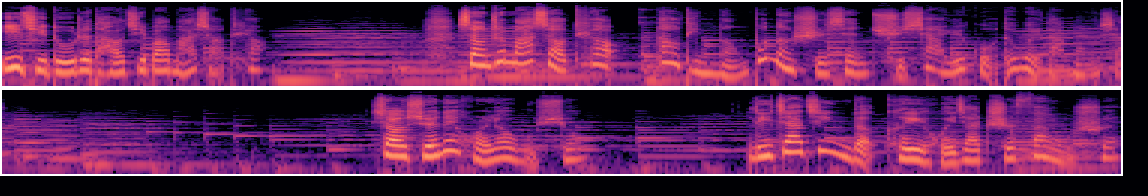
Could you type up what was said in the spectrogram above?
一起读着淘气包马小跳。想着马小跳到底能不能实现取夏雨果的伟大梦想。小学那会儿要午休，离家近的可以回家吃饭午睡，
